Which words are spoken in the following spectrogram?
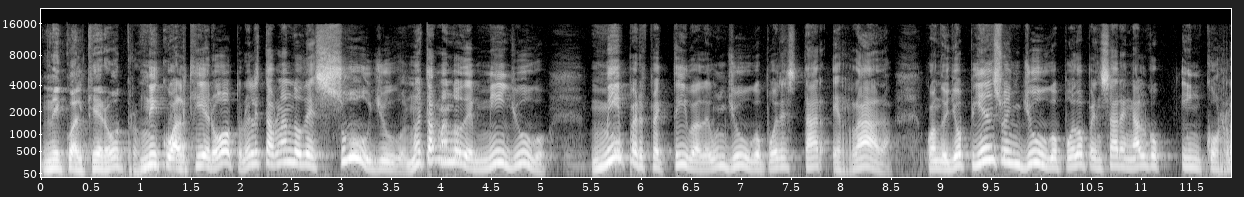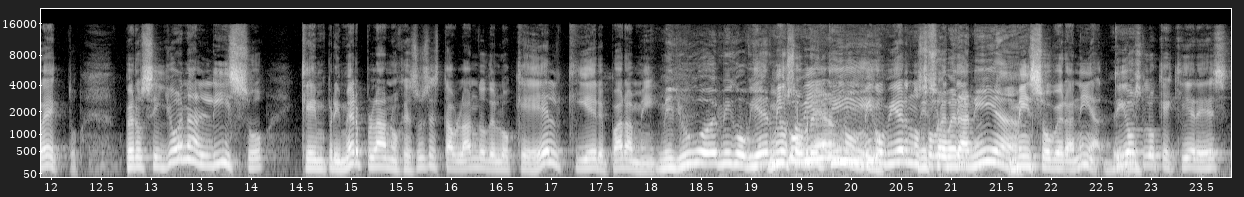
ni cualquier otro. ni cualquier otro. Él está hablando de su yugo, no está hablando de mi yugo. Mi perspectiva de un yugo puede estar errada. Cuando yo pienso en yugo, puedo pensar en algo incorrecto. Pero si yo analizo que en primer plano Jesús está hablando de lo que Él quiere para mí, Mi yugo es mi gobierno mi sobre gobierno, ti. mi gobierno mi sobre ti, soberanía. mi soberanía. Dios lo que quiere es,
